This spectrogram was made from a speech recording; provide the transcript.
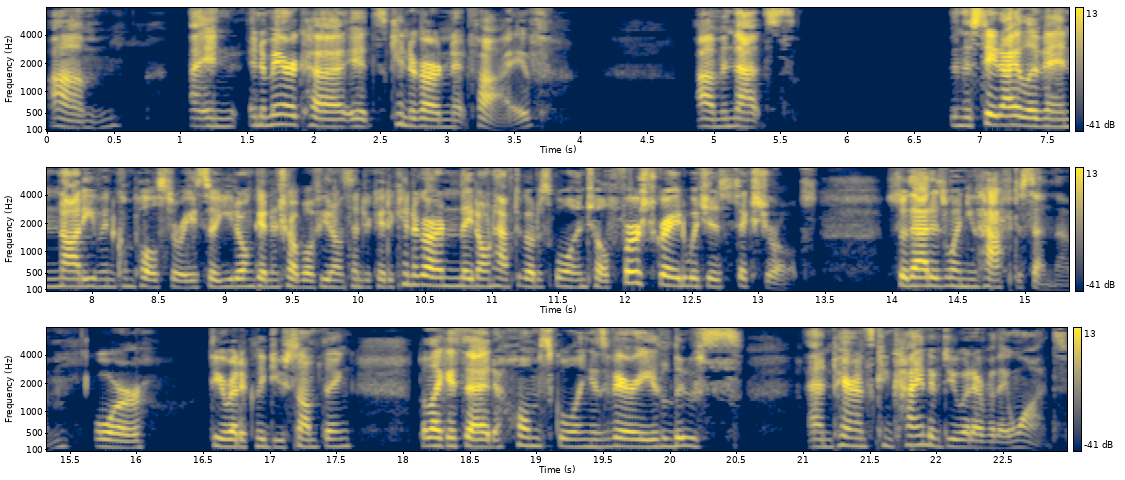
Um, in in America, it's kindergarten at five, um, and that's in the state I live in, not even compulsory. So you don't get in trouble if you don't send your kid to kindergarten. They don't have to go to school until first grade, which is six year olds. So that is when you have to send them, or theoretically do something. But like I said, homeschooling is very loose, and parents can kind of do whatever they want,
